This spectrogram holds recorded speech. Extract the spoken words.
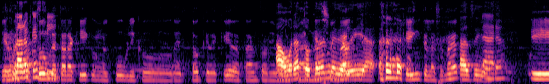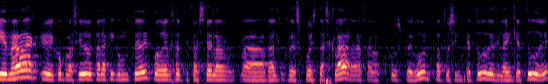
claro que sí. estar aquí con el público del toque de queda, tanto a nivel Ahora toque del mediodía. que internacional. Así claro. Y nada, eh, complacido de estar aquí con ustedes y poder satisfacer, la, dar respuestas claras a tus preguntas, a tus inquietudes y las inquietudes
